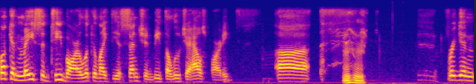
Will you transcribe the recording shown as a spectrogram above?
Fucking Mace and T Bar looking like the Ascension beat the Lucha House Party. Uh, Mhm. friggin'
